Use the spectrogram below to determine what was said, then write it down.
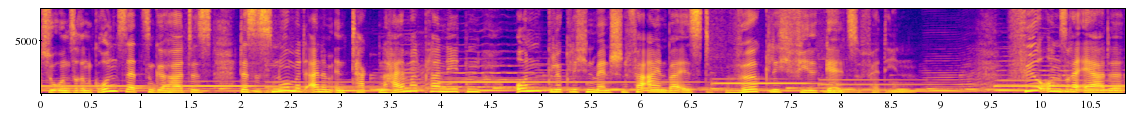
Zu unseren Grundsätzen gehört es, dass es nur mit einem intakten Heimatplaneten und glücklichen Menschen vereinbar ist, wirklich viel Geld zu verdienen. Für unsere Erde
